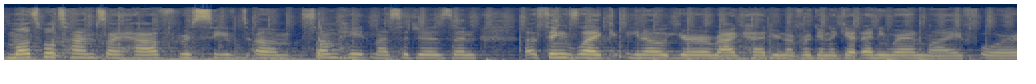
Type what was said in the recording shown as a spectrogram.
multiple times I have received um, some hate messages and uh, things like, you know, you're a raghead, you're never going to get anywhere in life, or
